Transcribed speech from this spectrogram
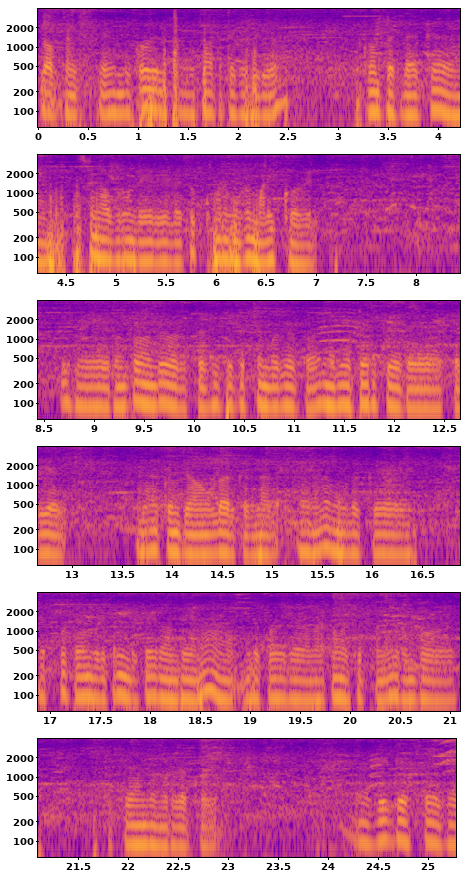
ஹலோ ஃப்ரெண்ட்ஸ் இந்த கோவில் பார்த்துட்டு இருக்க வீடியோ குரம்பேட்டில் இருக்க அஷ்டநாபுரம் ஏரியாவில் இருக்க குமரமுகம் மலைக்கோவில் இது ரொம்ப வந்து ஒரு பிரசித்தி பெற்றும்போது இப்போ நிறைய பேருக்கு இது தெரியாது. ஆனால் கொஞ்சம் உள்ளே இருக்கிறதுனால. அதனால் உங்களுக்கு எப்போ டைம் கிடைத்தாலும் இந்த சைடு வந்தீங்கன்னா இந்த கோவிலை மறக்காம விசிட் பண்ணி. ரொம்ப சிறந்த முருகர் கோவில். வீக் டேஸில் இது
